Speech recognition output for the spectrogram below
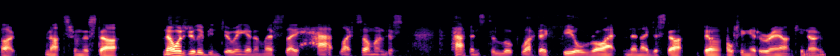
like nuts from the start. No one's really been doing it unless they have like someone just happens to look like they feel right and then they just start belting it around, you know.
